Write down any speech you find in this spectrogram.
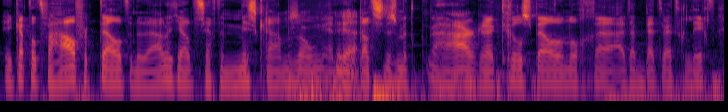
ik heb dat verhaal verteld inderdaad. Dat je altijd zegt een miskraamzong. En eh, dat ze dus met haar eh, krulspel nog uit haar bed werd gelicht. Maar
